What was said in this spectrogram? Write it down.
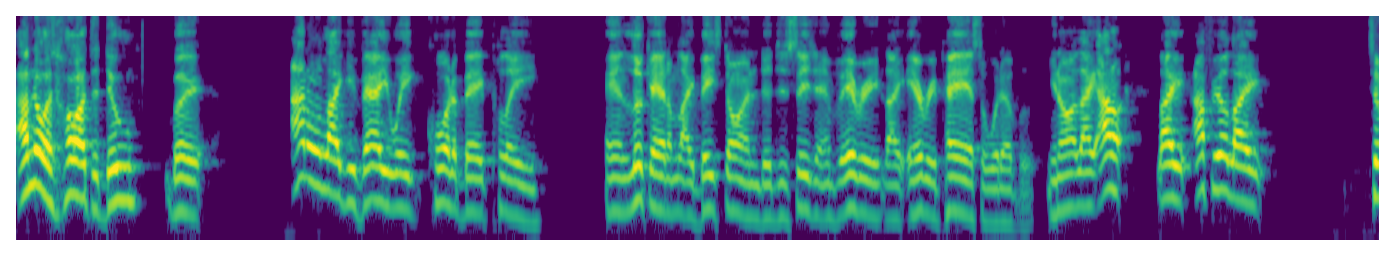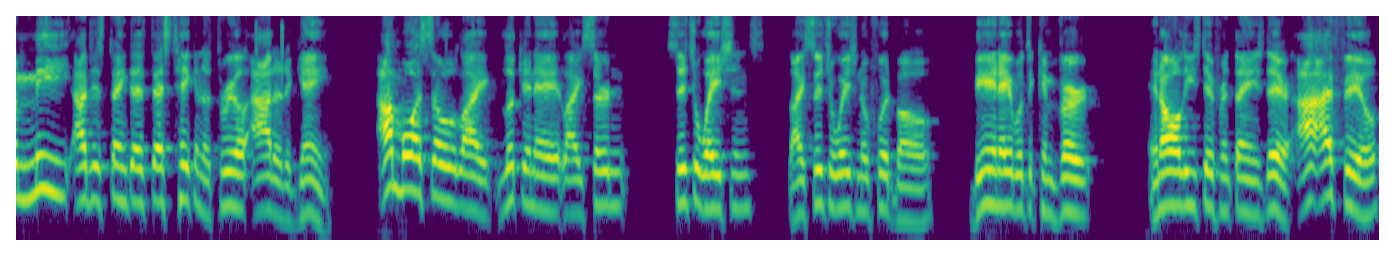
I know it's hard to do, but I don't like evaluate quarterback play and look at them like based on the decision of every like every pass or whatever. You know, like I don't like. I feel like to me, I just think that that's taking the thrill out of the game. I'm more so like looking at like certain situations, like situational football, being able to convert and all these different things there. I, I feel,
